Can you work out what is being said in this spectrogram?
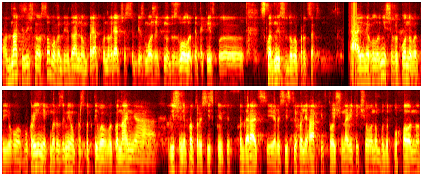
Одна фізична особа в індивідуальному порядку навряд чи собі зможе ну, дозволити такий складний судовий процес. А і найголовніше виконувати його в Україні, як ми розуміємо, перспектива виконання рішення проти Російської Федерації, російських олігархів, тощо, навіть якщо воно буде ухвалено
